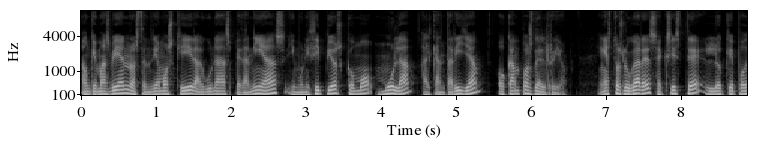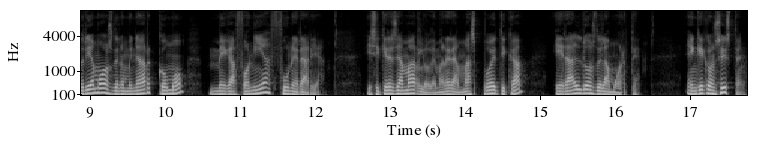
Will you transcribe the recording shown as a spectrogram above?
aunque más bien nos tendríamos que ir a algunas pedanías y municipios como Mula, Alcantarilla o Campos del Río. En estos lugares existe lo que podríamos denominar como megafonía funeraria, y si quieres llamarlo de manera más poética, heraldos de la muerte. ¿En qué consisten?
